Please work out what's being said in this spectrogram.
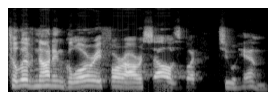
To live not in glory for ourselves, but to Him.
